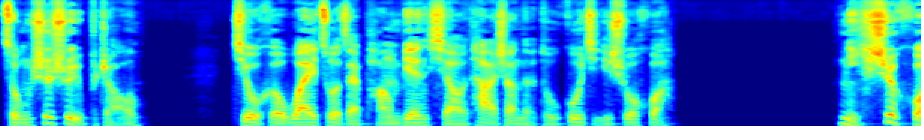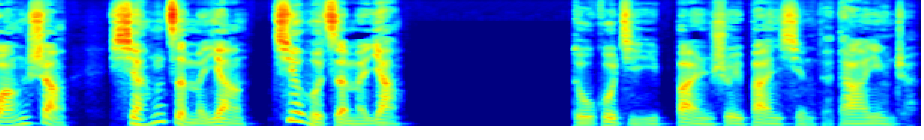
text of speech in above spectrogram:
总是睡不着。就和歪坐在旁边小榻上的独孤及说话：“你是皇上，想怎么样就怎么样。”独孤及半睡半醒的答应着。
